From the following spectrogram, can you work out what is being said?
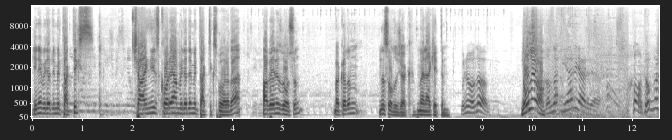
Yine Vladimir Tactics. Chinese, Korean Vladimir Tactics bu arada. Haberiniz olsun. Bakalım nasıl olacak merak ettim. Bu ne oğlum? Ne oluyor? Adamlar yer yer ya. Adamlar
